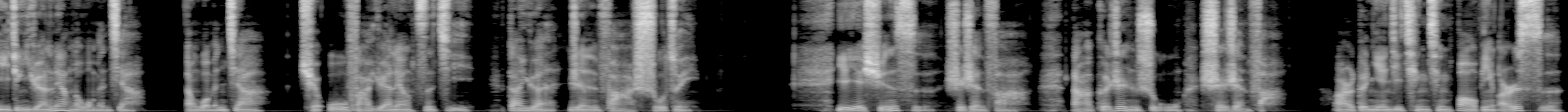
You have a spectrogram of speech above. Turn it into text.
已经原谅了我们家，但我们家却无法原谅自己，甘愿认罚赎罪。爷爷寻死是认罚，大哥认辱是认罚。二哥年纪轻轻暴病而死，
